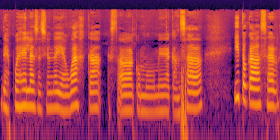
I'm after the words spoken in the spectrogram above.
Después de la sesión de ayahuasca estaba como media cansada y tocaba hacer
